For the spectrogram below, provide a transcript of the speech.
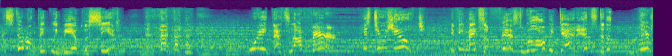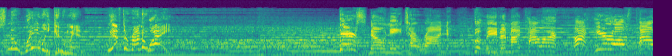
I still don't think we'd be able to see it. Wait, that's not fair. He's too huge. If he makes a fist, we'll all be dead instantly. There's no way we can win. We have to run away. There's no need to run. Believe in my power, a hero's power.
